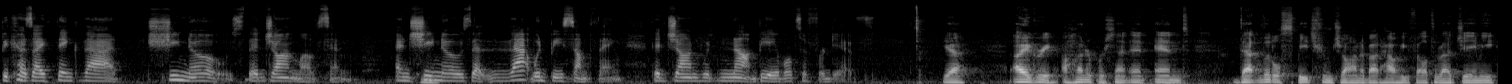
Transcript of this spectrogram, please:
because I think that she knows that John loves him, and she hmm. knows that that would be something that John would not be able to forgive. Yeah, I agree hundred percent. And and that little speech from John about how he felt about Jamie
